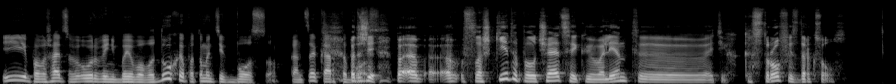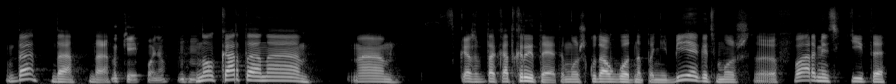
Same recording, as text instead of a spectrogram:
и повышать свой уровень боевого духа, и потом идти к боссу. В конце карты Подожди, босс. Э, э, флажки это получается эквивалент э, этих костров из Dark Souls? Да, да, да. Окей, понял. Угу. Но карта, она... А, скажем так, открытая. Ты можешь куда угодно по ней бегать, можешь фармить какие-то,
